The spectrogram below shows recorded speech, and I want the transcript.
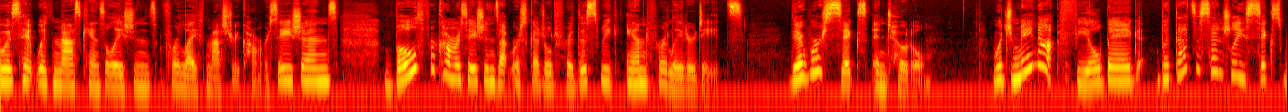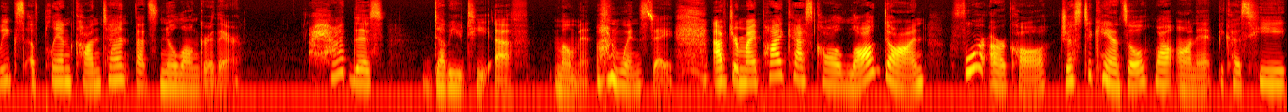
was hit with mass cancellations for Life Mastery conversations, both for conversations that were scheduled for this week and for later dates. There were six in total, which may not feel big, but that's essentially six weeks of planned content that's no longer there. I had this WTF moment on Wednesday after my podcast call logged on for our call just to cancel while on it because he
